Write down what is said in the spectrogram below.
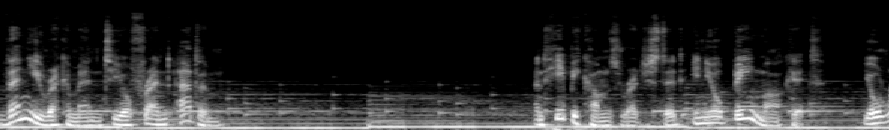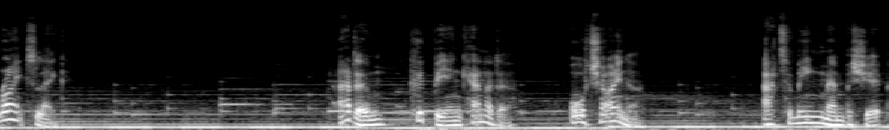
Then you recommend to your friend Adam and he becomes registered in your B market, your right leg. Adam could be in Canada or China. Atomy membership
